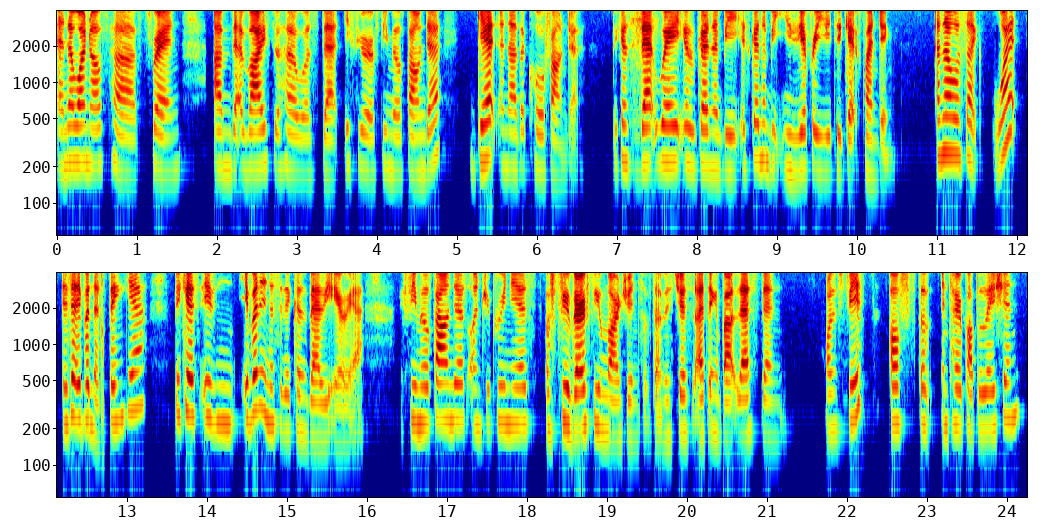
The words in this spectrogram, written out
and then one of her friend, um, the advice to her was that if you're a female founder, get another co-founder because that way it's gonna be it's gonna be easier for you to get funding. And I was like, what is that even a thing here? Because even even in the Silicon Valley area, female founders, entrepreneurs, a few very few margins of them. It's just I think about less than one fifth of the entire population,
